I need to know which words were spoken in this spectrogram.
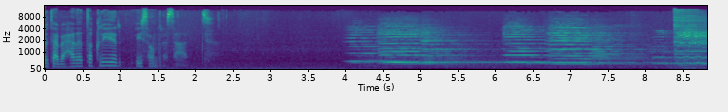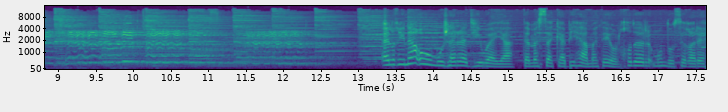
نتابع هذا التقرير لساندرا سعد. الغناء مجرد هواية تمسك بها ماتيو الخضر منذ صغره.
